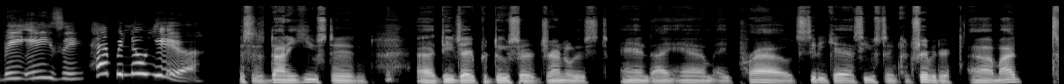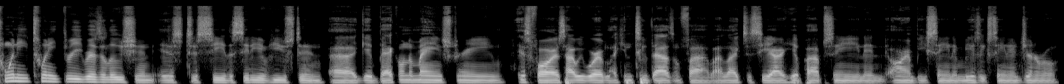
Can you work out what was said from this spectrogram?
Be easy. Happy New Year. This is Donnie Houston, uh, DJ, producer, journalist, and I am a proud CityCast Houston contributor. Uh, my 2023 resolution is to see the city of Houston uh, get back on the mainstream as far as how we were like in 2005. I like to see our hip hop scene and R&B scene and music scene in general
